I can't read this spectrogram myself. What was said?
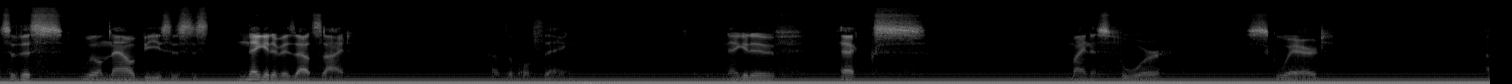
So this will now be, so this is negative is outside of the whole thing. So negative x minus 4 squared. Uh,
